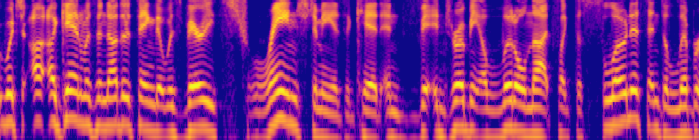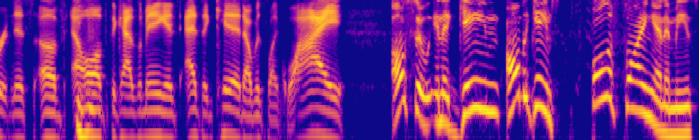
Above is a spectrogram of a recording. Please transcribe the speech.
which uh, again was another thing that was very strange to me as a kid and, vi- and drove me a little nuts. Like the slowness and deliberateness of all of the Castlevania games as a kid, I was like, why? Also, in a game, all the games full of flying enemies,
